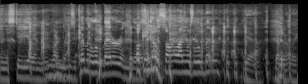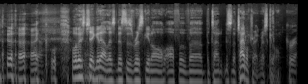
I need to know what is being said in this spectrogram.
in the studio and learn to use equipment a little better. And uh, Okay, I go. the songwriting was a little better. Yeah, definitely. All right, cool. Well, let's check it out. Let's. This is "Risk It All" off of uh, the title. This is the title track, "Risk It All." Correct.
